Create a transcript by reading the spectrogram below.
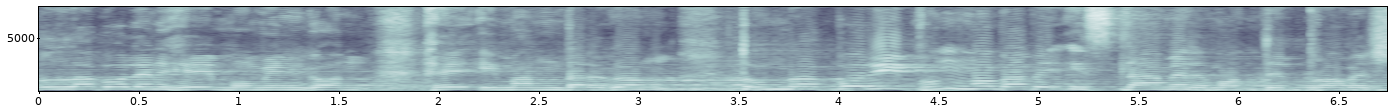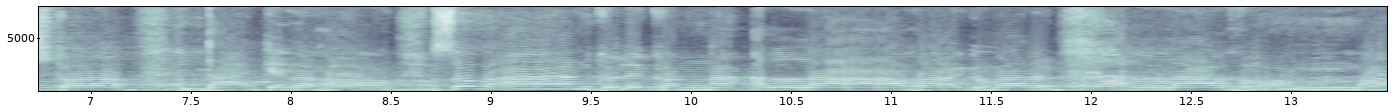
আল্লাহ বলেন, হে মুমিনগণ, হে ইমানদারগণ, তোমরা পরিপূর্ণভাবে ইসলামের মধ্যে প্রবেশ করো, দাখিল হও, জবান খুলে কন্যা, আল্লাহ আকবার, আল্লাহুম্মা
